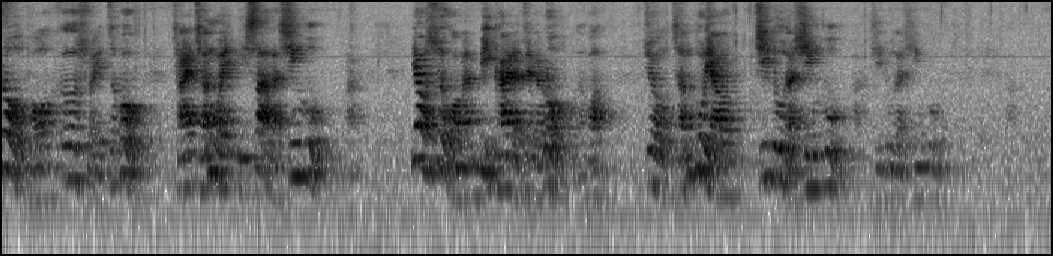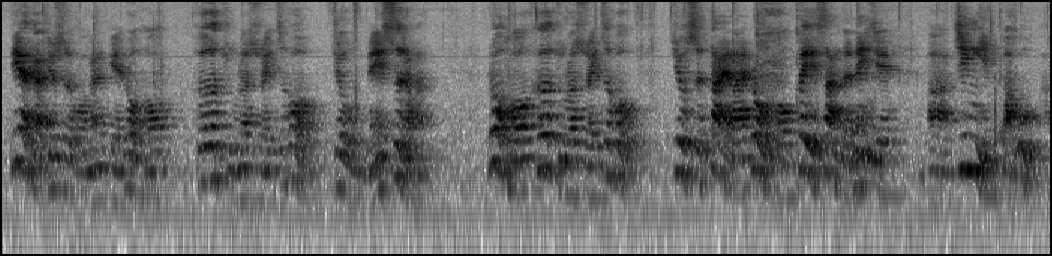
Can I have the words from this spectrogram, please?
骆驼喝水之后，才成为以撒的心腹啊。要是我们避开了这个骆驼，话就成不了基督的心腹啊！基督的心腹。第二个就是我们给骆驼喝足了水之后就没事了嘛。骆驼喝足了水之后，就是带来骆驼背上的那些啊金银宝物啊。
